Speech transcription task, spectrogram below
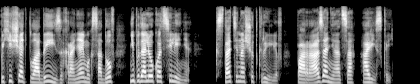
похищать плоды из охраняемых садов неподалеку от селения. Кстати, насчет крыльев. Пора заняться Ариской.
